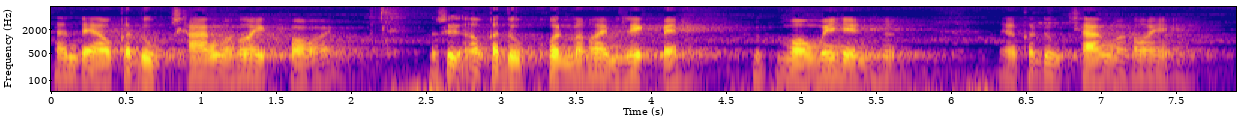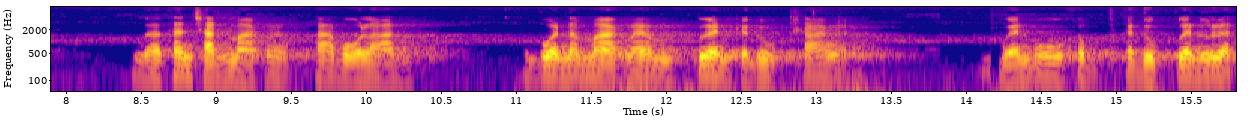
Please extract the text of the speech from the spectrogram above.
ท่านไปเอากระดูกช้างมาห้อยคอรู้สึกเอากระดูกคนมาห้อยมันเล็กไป มองไม่เห็นเอากระดูกช้างมาห้อย แล้วท่านฉันหมากพระโบราณบ้วนน้ำหมากนะมันเปื้อนกระดูกช้างเหมือนหมูกระดูกเปื้อนเลือด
